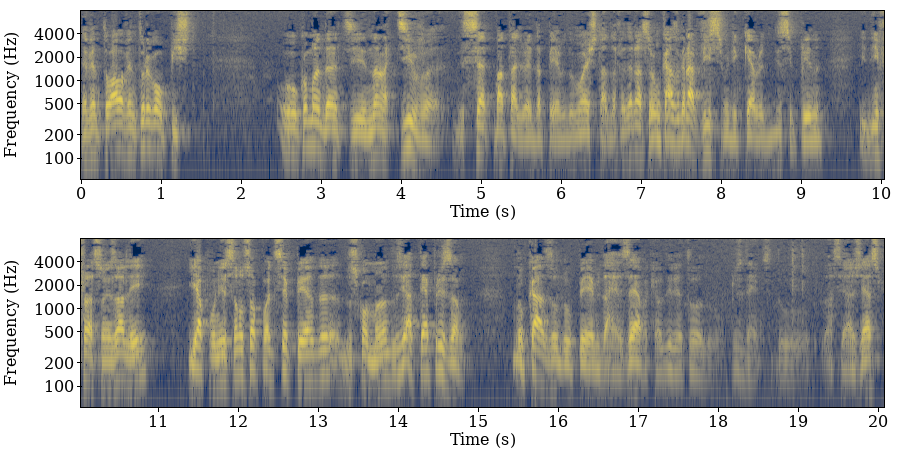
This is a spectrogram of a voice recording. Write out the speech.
eventual aventura golpista. O comandante na ativa de sete batalhões da PM do maior estado da federação é um caso gravíssimo de quebra de disciplina e de infrações à lei, e a punição só pode ser perda dos comandos e até prisão. No caso do PM da reserva, que é o diretor do presidente do, da CEAGESP,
